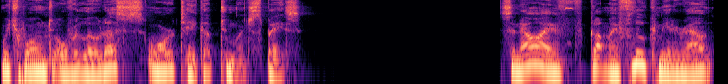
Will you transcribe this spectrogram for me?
which won't overload us or take up too much space. So now I've got my fluke meter out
